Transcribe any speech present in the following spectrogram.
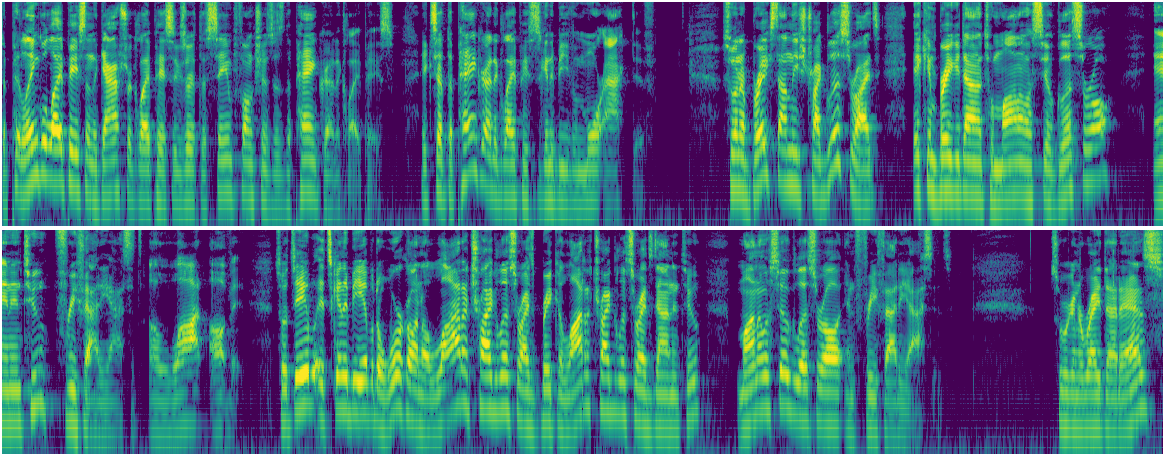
The lingual lipase and the gastric lipase exert the same functions as the pancreatic lipase, except the pancreatic lipase is going to be even more active. So when it breaks down these triglycerides, it can break it down into monoacylglycerol and into free fatty acids, a lot of it. So it's able, it's going to be able to work on a lot of triglycerides, break a lot of triglycerides down into monoacylglycerol and free fatty acids. So we're going to write that as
